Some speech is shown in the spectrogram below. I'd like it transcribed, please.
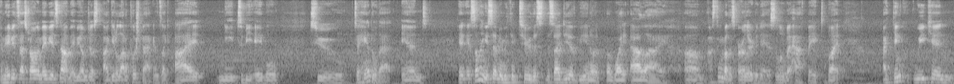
and maybe it's that strong and maybe it's not. Maybe i'm just i get a lot of pushback and it's like i need to be able to to handle that. And it, it's something you said made me think too this this idea of being a, a white ally. Um, i was thinking about this earlier today. It's a little bit half baked but i think we can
